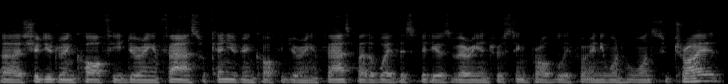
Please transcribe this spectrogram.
uh, should you drink coffee during a fast or can you drink coffee during a fast? By the way, this video is very interesting probably for anyone who wants to try it.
